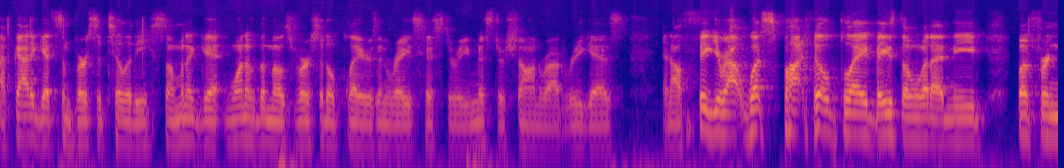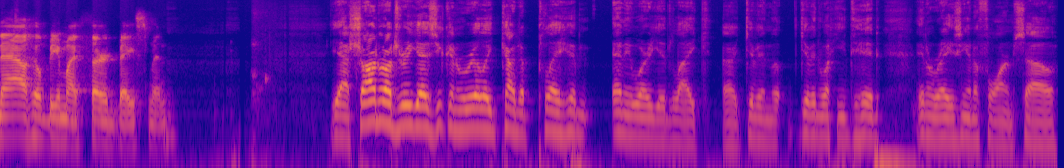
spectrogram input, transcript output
I've got to get some versatility. So I'm going to get one of the most versatile players in Rays history, Mr. Sean Rodriguez. And I'll figure out what spot he'll play based on what I need. But for now, he'll be my third baseman. Yeah, Sean Rodriguez, you can really kind of play him anywhere you'd like, uh, given the, given what he did in a Rays uniform. So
